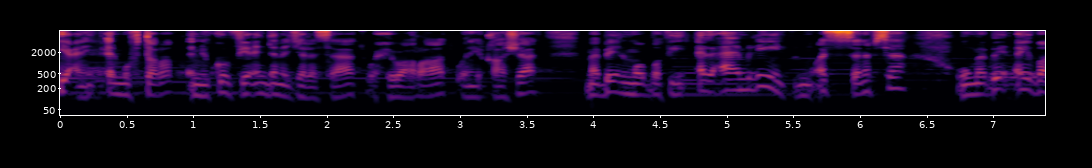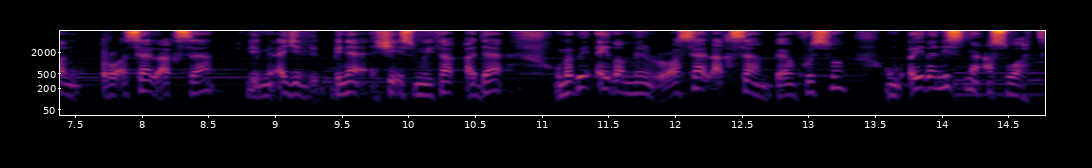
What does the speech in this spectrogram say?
يعني المفترض أن يكون في عندنا جلسات وحوارات ونقاشات ما بين الموظفين العاملين في المؤسسة نفسها وما بين أيضا رؤساء الأقسام اللي من أجل بناء شيء اسمه ميثاق أداء وما بين أيضا من رؤساء الأقسام بأنفسهم وأيضا نسمع أصوات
